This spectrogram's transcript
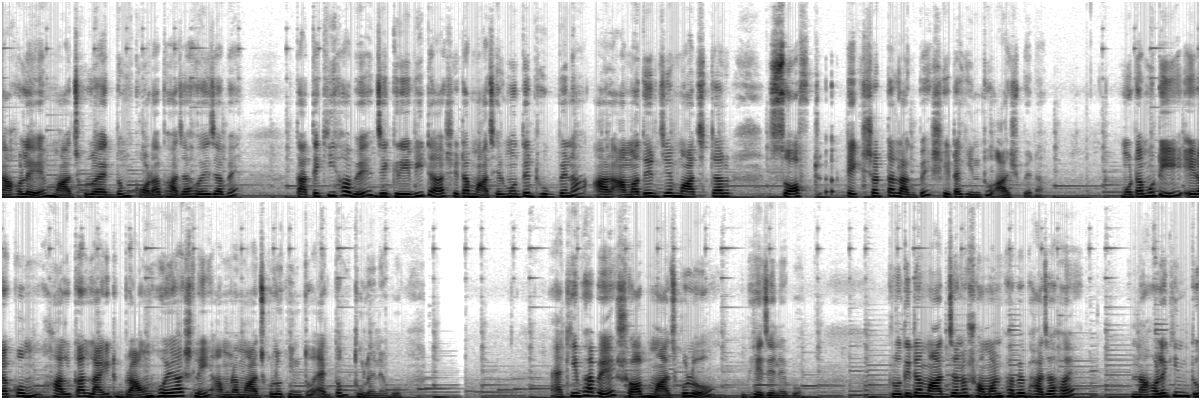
না হলে মাছগুলো একদম কড়া ভাজা হয়ে যাবে। তাতে কি হবে যে গ্রেভিটা সেটা মাছের মধ্যে ঢুকবে না, আর আমাদের যে মাছটার সফট টেক্সচারটা লাগবে সেটা কিন্তু আসবে না। মোটামুটি এরকম হালকা লাইট ব্রাউন হয়ে আসলেই আমরা মাছগুলো কিন্তু একদম তুলে নেব। একইভাবে সব মাছগুলো ভেজে নেব। প্রতিটা মাছ যেন সমানভাবে ভাজা হয়, না হলে কিন্তু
